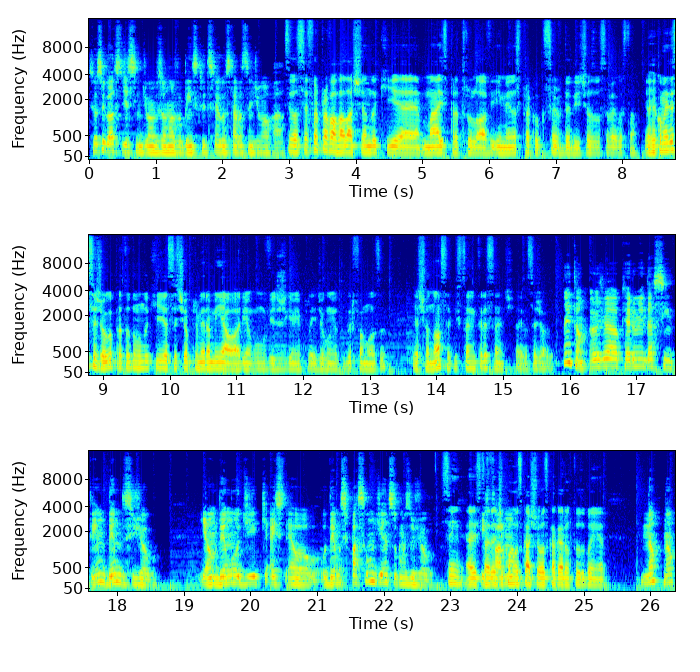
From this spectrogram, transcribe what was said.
Se você gosta de, assim, de uma visual novel bem escrita, você vai gostar bastante de Valhalla. Se você for pra Valhalla achando que é mais pra True Love e menos pra Cook Serve Delicious, você vai gostar. Eu recomendo esse jogo pra todo mundo que assistiu a primeira meia hora em algum vídeo de gameplay de algum youtuber famoso e achou, nossa, que história interessante. Aí você joga. Então, eu já quero me dar assim, tem um demo desse jogo. E é um demo de. que é, o, o demo se passa um dia antes do começo do jogo. Sim, é a história de como uma- os cachorros cagaram tudo no banheiro. Não, não.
